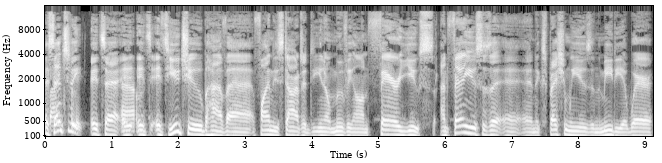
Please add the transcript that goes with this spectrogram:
Essentially, it's uh, um, it's it's YouTube have uh, finally started, you know, moving on fair use, and fair use is a, a, an expression we use in the media where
